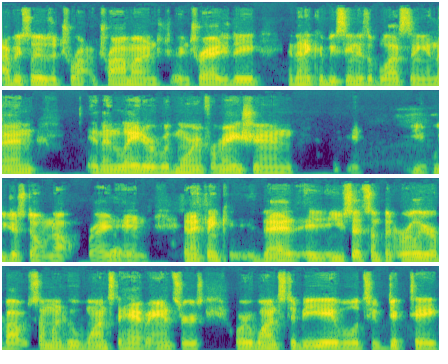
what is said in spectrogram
obviously it was a tra- trauma and, and tragedy, and then it could be seen as a blessing, and then and then later with more information, it, you, we just don't know, right? right? And and I think that you said something earlier about someone who wants to have answers or wants to be able to dictate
